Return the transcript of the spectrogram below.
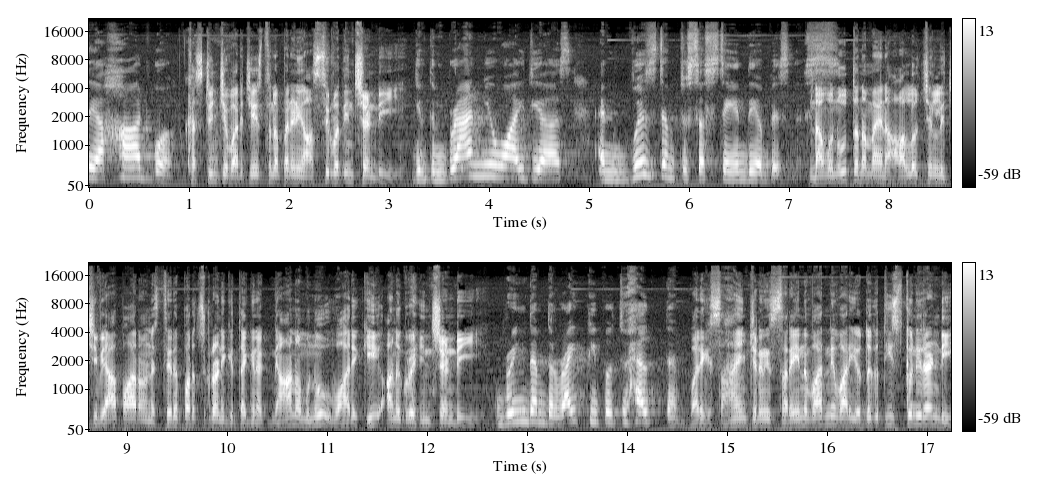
their hard work. కష్టించి వారు చేస్తున్న పనిని ఆశీర్వదించండి Give them brand new ideas and wisdom to sustain their business. నవనూతనమైన ఆలోచనలు ఇచ్చి వ్యాపారాన్ని స్థిరపరచుకోవడానికి తగిన జ్ఞానమును వారికి అనుగ్రహించండి Bring them the right people to help them. వారికి సహాయం చేయడానికి సరైన వారిని వారి యొద్దకు తీసుకొని రండి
